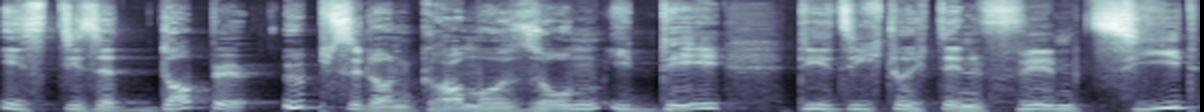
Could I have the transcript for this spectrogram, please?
ist diese Doppel-Y-Chromosom-Idee, die sich durch den Film zieht.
